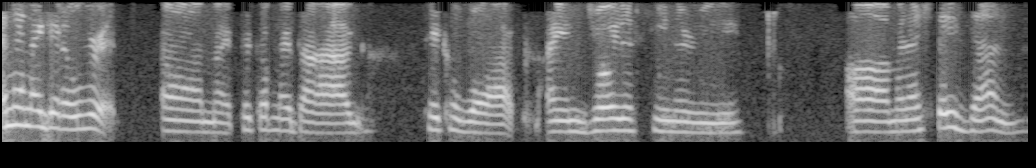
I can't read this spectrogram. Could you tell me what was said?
And then i get over it. Um i pick up my bag take a walk. I enjoy the scenery um, and I stay zen.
